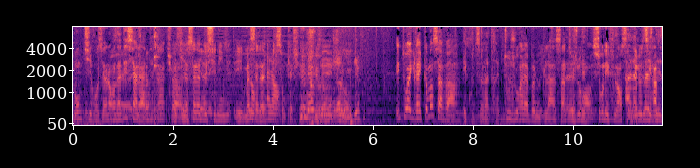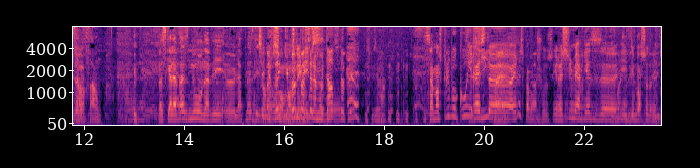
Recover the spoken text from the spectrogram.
Bon petit rosé. Alors on a des salades. Là, tu as la salade de Céline et ma Non, salade alors- qui sont cachées. Je suis vraiment choyé. Et toi Greg, comment ça va Écoute, ça va très bien. Toujours à la bonne place, hein, toujours en- sur les flancs, c'est à le la place des Vélociraptor. enfants. Parce qu'à la base, nous, on avait euh, la place des c'est enfants. Patrick, tu peux me passer la moutarde, s'il te plaît Excusez-moi. Ça mange plus beaucoup, il reste, euh, il reste pas grand chose. Il reste une merguez euh, et des morceaux de ribs.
